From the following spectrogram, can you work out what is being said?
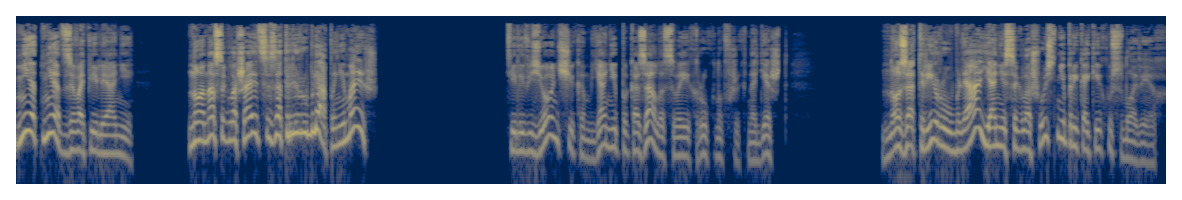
«Нет, нет!» — завопили они. «Но она соглашается за три рубля, понимаешь?» Телевизионщикам я не показала своих рухнувших надежд. Но за три рубля я не соглашусь ни при каких условиях.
